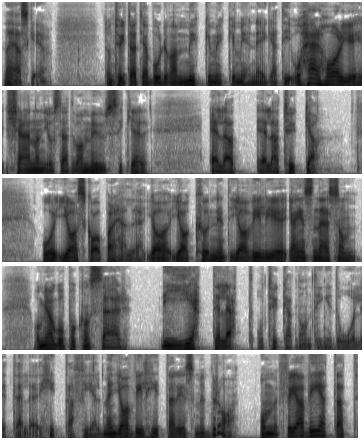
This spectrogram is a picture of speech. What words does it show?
när jag skrev. De tyckte att jag borde vara mycket, mycket mer negativ. Och här har ju kärnan just att vara musiker eller att, eller att tycka. Och jag skapar hellre. Jag, jag kunde inte, jag vill ju, jag är en sån där som, om jag går på konsert, det är jättelätt att tycka att någonting är dåligt eller hitta fel. Men jag vill hitta det som är bra. Om, för jag vet att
